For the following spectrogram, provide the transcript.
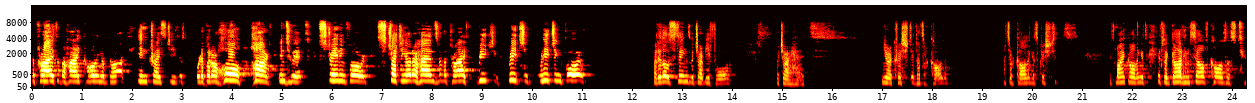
the prize of the high calling of God in Christ Jesus. We're to put our whole heart into it, straining forward, stretching out our hands for the prize, reaching, reaching, reaching forth unto those things which are before, which are ahead. You're a Christian, that's our calling. That's our calling as Christians. It's my calling. It's, it's what God Himself calls us to.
